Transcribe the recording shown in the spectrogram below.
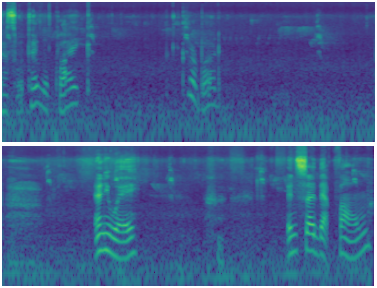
That's what they look like. Come here, bud. Anyway, inside that foam,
